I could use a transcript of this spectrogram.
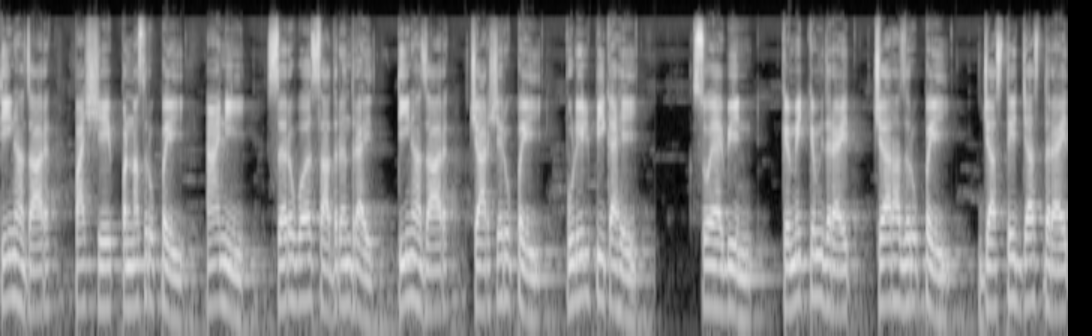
तीन हजार पाचशे पन्नास रुपये आणि सर्वसाधारण दर तीन हजार चारशे रुपये पुढील पीक आहे. सोयाबीन कमीत कमी दर चार हजार रुपये जास्तीत जास्त दर आहेत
